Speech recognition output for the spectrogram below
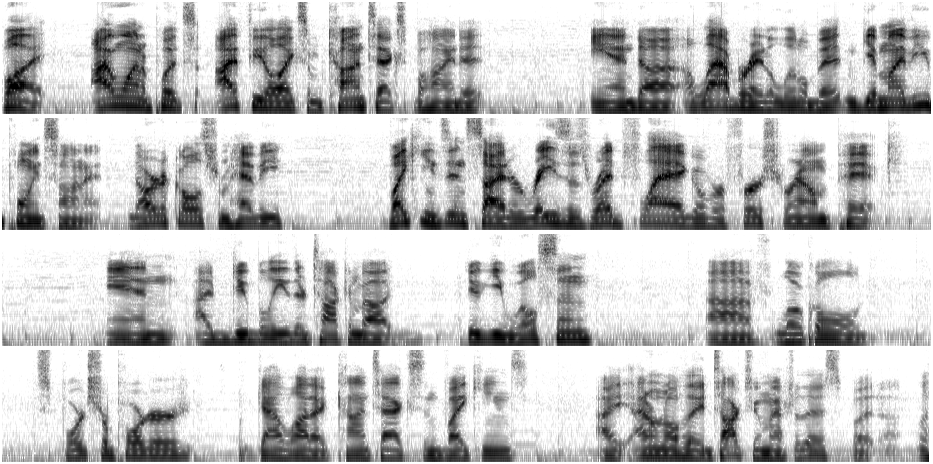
But I want to put, I feel like some context behind it and uh, elaborate a little bit and give my viewpoints on it. The article is from Heavy. Vikings insider raises red flag over first round pick and I do believe they're talking about Doogie Wolfson, uh, local sports reporter, got a lot of contacts in Vikings. I, I don't know if they would talk to him after this, but uh,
